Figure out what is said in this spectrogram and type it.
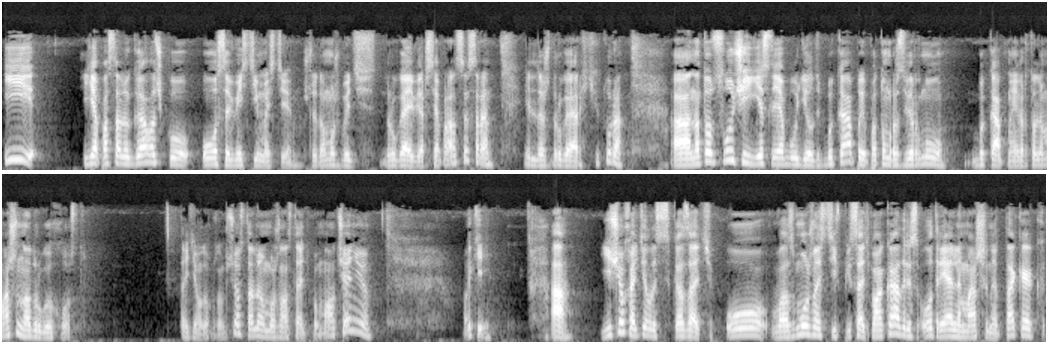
И я поставлю галочку о совместимости, что это может быть другая версия процессора или даже другая архитектура. А на тот случай, если я буду делать бэкап и потом разверну бэкап моей виртуальной машины на другой хост. Таким вот образом. Все остальное можно оставить по умолчанию. Окей. А, еще хотелось сказать о возможности вписать MAC-адрес от реальной машины, так как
